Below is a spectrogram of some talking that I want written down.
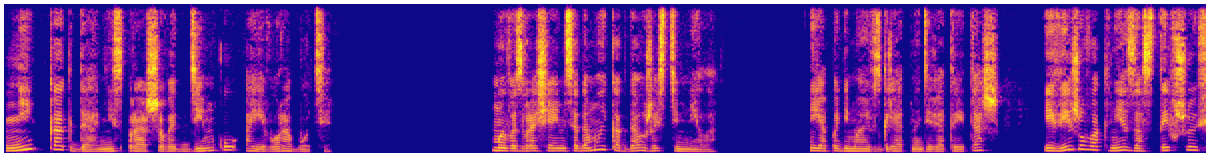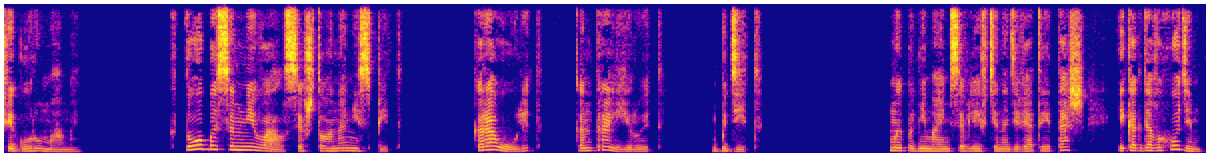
никогда не спрашивать Димку о его работе. Мы возвращаемся домой, когда уже стемнело. Я поднимаю взгляд на девятый этаж и вижу в окне застывшую фигуру мамы. Кто бы сомневался, что она не спит. Караулит, контролирует, бдит. Мы поднимаемся в лифте на девятый этаж, и когда выходим,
